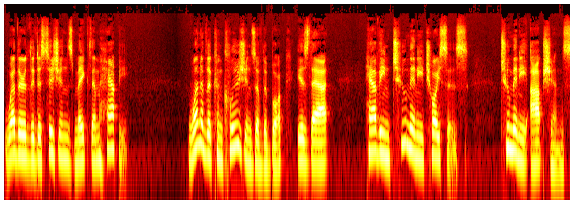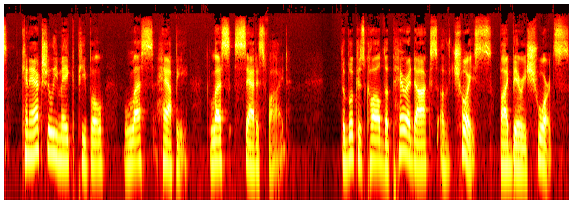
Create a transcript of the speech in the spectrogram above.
whether the decisions make them happy. One of the conclusions of the book is that having too many choices, too many options, can actually make people less happy, less satisfied. The book is called The Paradox of Choice by Barry Schwartz.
